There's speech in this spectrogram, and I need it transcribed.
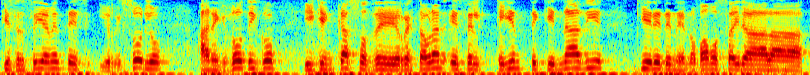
que sencillamente es irrisorio, anecdótico y que en casos de restaurante es el cliente que nadie quiere tener. Nos vamos a ir a la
